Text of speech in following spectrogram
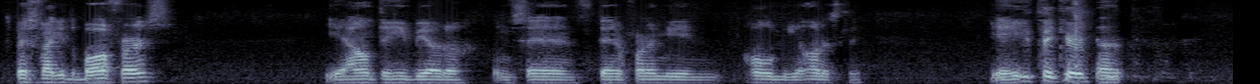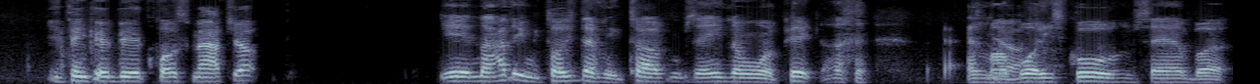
especially if I get the ball first. Yeah, I don't think he'd be able to. I'm saying stand in front of me and hold me. Honestly, yeah. He, you think it? Uh, you think it'd be a close matchup? Yeah, no, I think because he's definitely tough. I'm saying he's number one pick. That's my yeah. boy. He's cool. I'm saying, but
